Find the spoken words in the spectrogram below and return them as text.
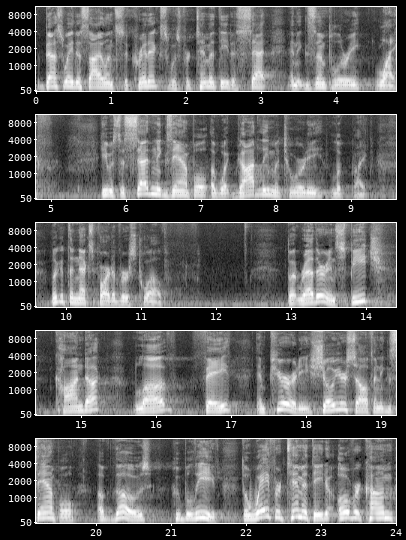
The best way to silence the critics was for Timothy to set an exemplary life. He was to set an example of what godly maturity looked like. Look at the next part of verse 12. But rather, in speech, conduct, love, faith, and purity, show yourself an example of those who believe. The way for Timothy to overcome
